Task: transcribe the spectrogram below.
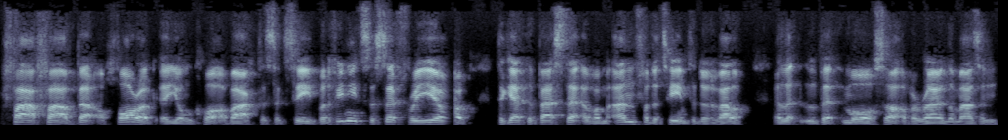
far, far better for a, a, young quarterback to succeed. But if he needs to sit for a year to get the best out of him and for the team to develop a little bit more sort of around them, as in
